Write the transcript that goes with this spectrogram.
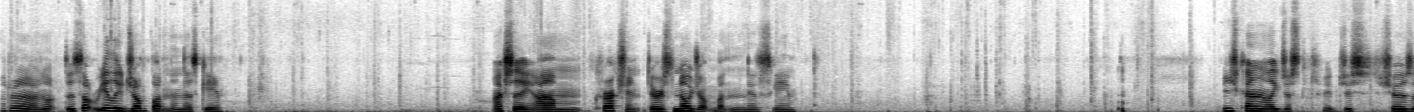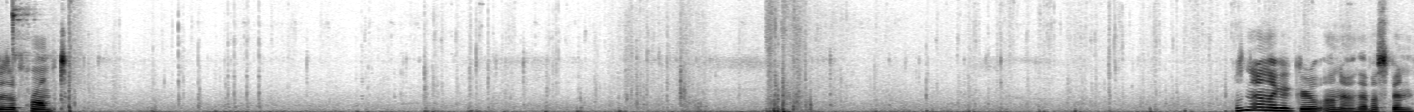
I don't know. Not, there's not really a jump button in this game. Actually, um, correction. There is no jump button in this game. You just kind of like just it just shows as a prompt. Wasn't that like a girl? Oh no, that must have been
